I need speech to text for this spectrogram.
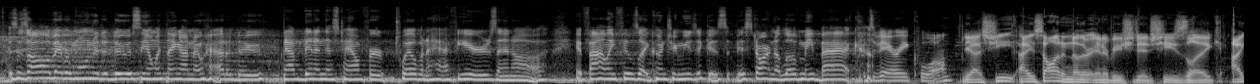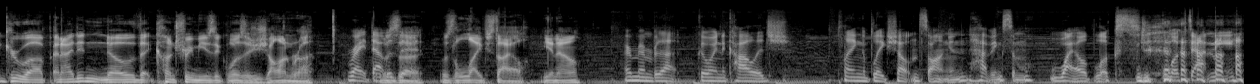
This is all I've ever wanted to do. It's the only thing I know how to do. And I've been in this town for 12 and a half years, and uh, it finally feels like country music is, is starting to love me back. It's very cool. Yeah, she. I saw in another interview she did. She's like, I grew up and I didn't know that country music was a genre. Right, that it was, a it. was a lifestyle. You know. I remember that going to college, playing a Blake Shelton song and having some wild looks looked at me.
